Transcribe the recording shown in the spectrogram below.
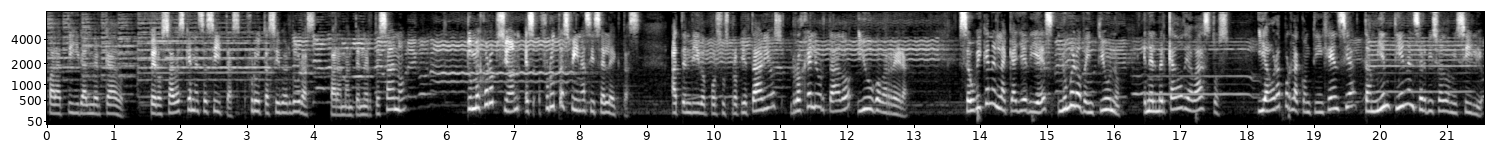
Para ti ir al mercado, pero sabes que necesitas frutas y verduras para mantenerte sano. Tu mejor opción es Frutas Finas y Selectas, atendido por sus propietarios Rogelio Hurtado y Hugo Barrera. Se ubican en la calle 10, número 21, en el mercado de Abastos, y ahora por la contingencia también tienen servicio a domicilio.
